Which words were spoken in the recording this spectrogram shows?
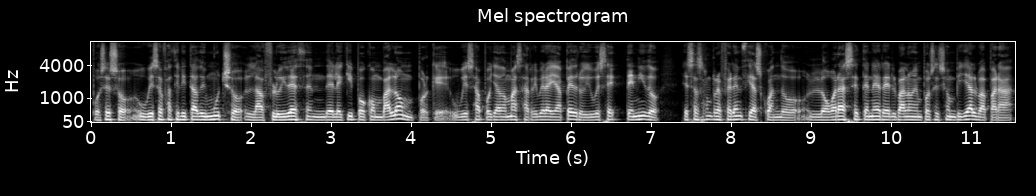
pues eso hubiese facilitado y mucho la fluidez del equipo con balón, porque hubiese apoyado más a Rivera y a Pedro y hubiese tenido esas referencias cuando lograse tener el balón en posesión Villalba para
